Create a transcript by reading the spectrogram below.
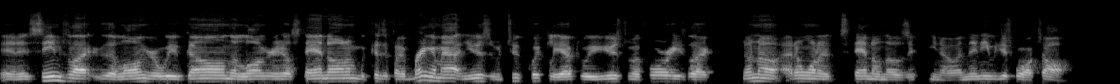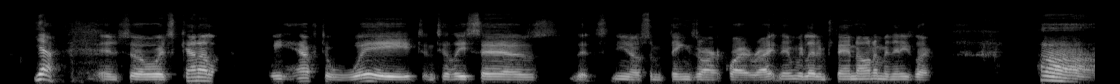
and it seems like the longer we've gone, the longer he'll stand on them. Because if I bring him out and use them too quickly after we used them before, he's like, "No, no, I don't want to stand on those," you know, and then he just walks off. Yeah. And so it's kind of we have to wait until he says that you know some things aren't quite right, and then we let him stand on them, and then he's like, ah,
